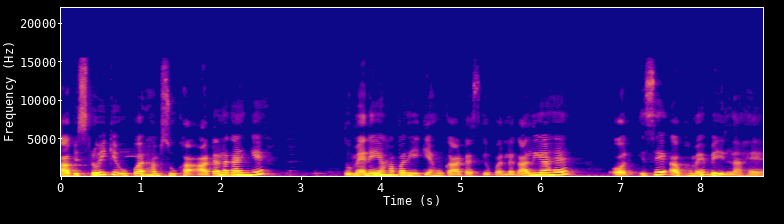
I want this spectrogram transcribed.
अब इस लोई के ऊपर हम सूखा आटा लगाएँगे। तो मैंने यहाँ पर ये गेहूँ का आटा इसके ऊपर लगा लिया है और इसे अब हमें बेलना है।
